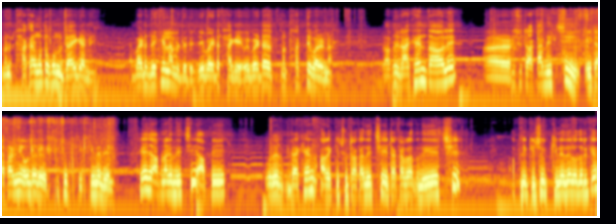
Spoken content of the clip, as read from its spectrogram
মানে থাকার মতো কোনো জায়গা নেই। বাড়িটা দেখে এলাম এদের যে বাড়িটা থাকে ওই বাড়িটা থাকতে পারে না। তো আপনি রাখেন তাহলে আর কিছু টাকা দিচ্ছি এই টাকা নিয়ে ওদের কিছু কিনে দিন। ঠিক আছে আপনাকে দিচ্ছি আপনি ওদের দেখেন আর কিছু টাকা দিচ্ছি এই টাকাটা দিয়ে দিচ্ছি। আপনি কিছু কিনে দেন ওদেরকে।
